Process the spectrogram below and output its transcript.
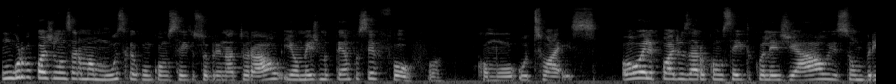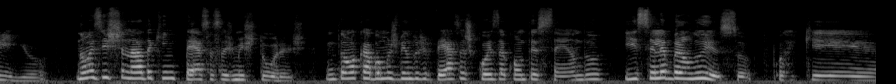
um grupo pode lançar uma música com conceito sobrenatural e ao mesmo tempo ser fofo, como o Twice. Ou ele pode usar o conceito colegial e sombrio. Não existe nada que impeça essas misturas. Então acabamos vendo diversas coisas acontecendo e celebrando isso, porque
